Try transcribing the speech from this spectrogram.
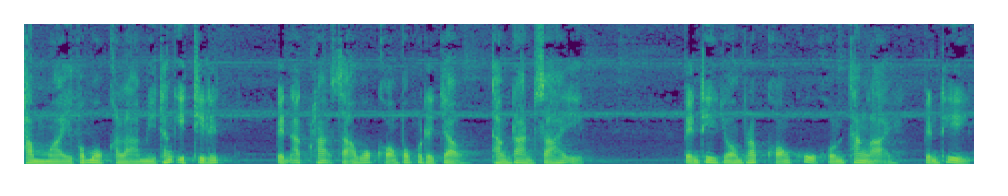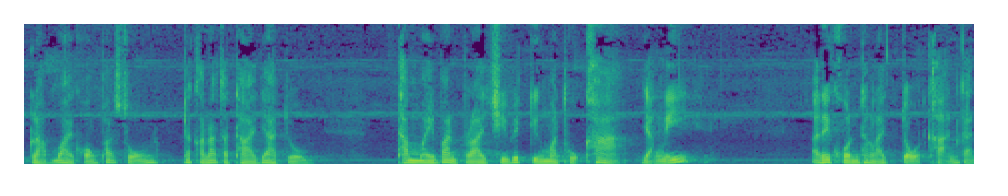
ทำไมพระโมคคัลลามีทั้งอิทธิฤทธิ์เป็นอัครสาวกของพระพุทธเจ้าทางด้านซ้ายอีก เป็นที่ยอมรับของคู่คนทั้งหลาย เป็นที่กราบไหว้ของพระสงฆ์และคณะสัตยาญาติโยมทำไมบ้านปลายชีวิตจึงมาถูกฆ่าอย่างนี้ อันนี้คนทั้งหลายโจดขานกัน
